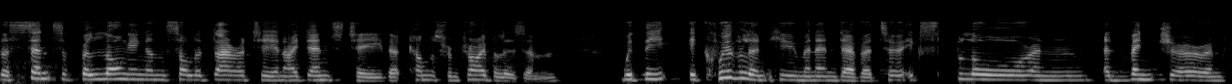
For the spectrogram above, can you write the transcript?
the sense of belonging and solidarity and identity that comes from tribalism with the equivalent human endeavor to explore and adventure and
